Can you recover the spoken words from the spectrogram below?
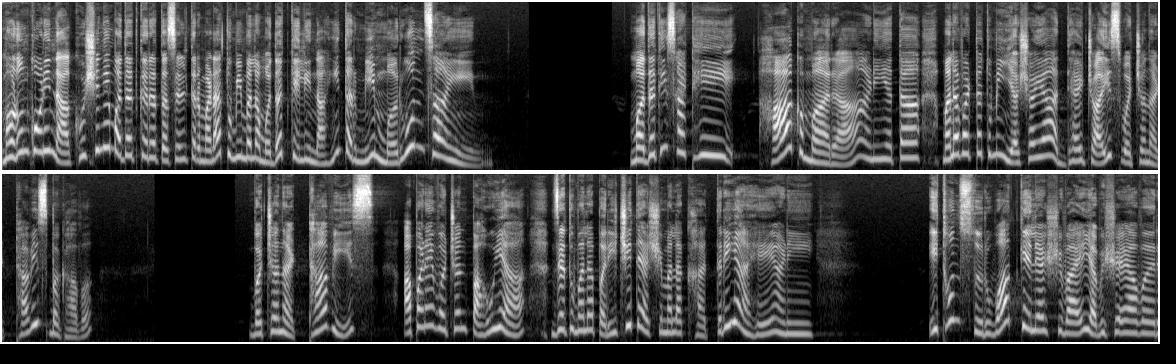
म्हणून कोणी नाखुशीने मदत करत असेल तर म्हणा तुम्ही मला मदत केली नाही तर मी मरून जाईन. मदतीसाठी हाक मारा आणि आता मला वाटतं तुम्ही यशया अध्याय चाळीस वचन अठ्ठावीस बघावं. वचन अठ्ठावीस आपण हे वचन पाहूया जे तुम्हाला परिचित आहे अशी मला खात्री आहे आणि इथून सुरुवात केल्याशिवाय या विषयावर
